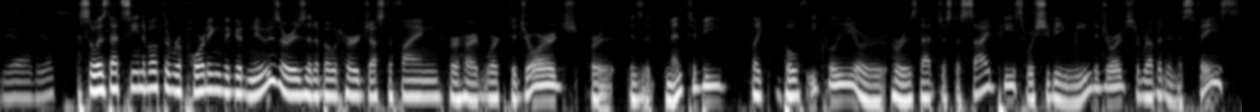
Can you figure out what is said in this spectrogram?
Yeah, yes. so is that scene about the reporting the good news or is it about her justifying her hard work to George or is it meant to be like both equally or or is that just a side piece? Was she being mean to George to rub it in his face?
